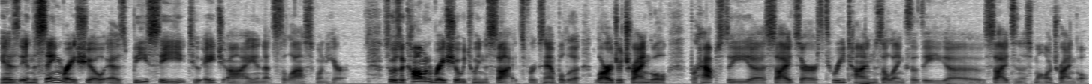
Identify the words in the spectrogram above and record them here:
is in the same ratio as BC to HI, and that's the last one here. So there's a common ratio between the sides. For example, the larger triangle, perhaps the uh, sides are three times the length of the uh, sides in the smaller triangle.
